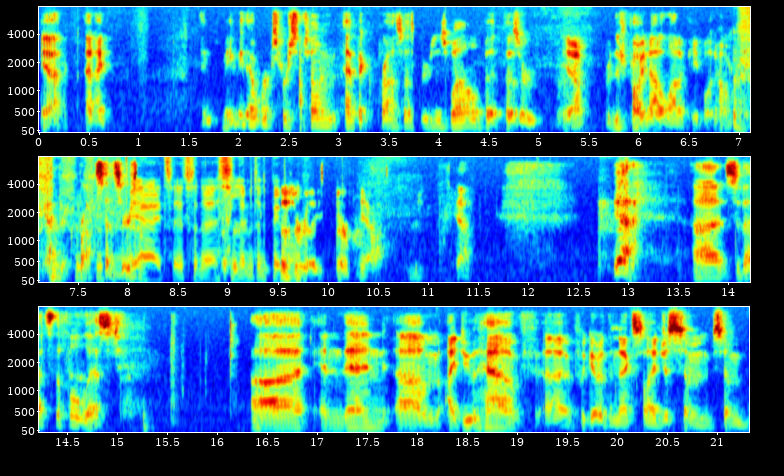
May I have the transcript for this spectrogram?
yeah, and I think maybe that works for some EPYC processors as well. But those are, you know, there's probably not a lot of people at home running EPYC processors. Yeah, it's it's, an, it's a limited people. Those are really server Yeah. processors. Yeah. Yeah. Uh, so that's the full list. Uh, and then um, I do have, uh, if we go to the next slide, just some some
